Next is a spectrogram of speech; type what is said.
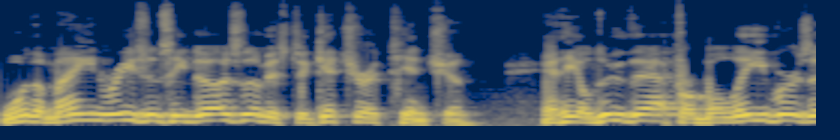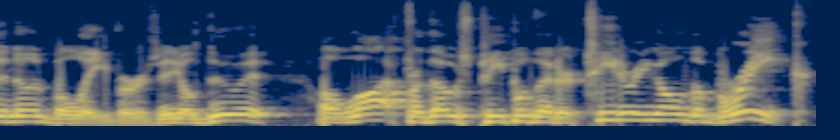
One of the main reasons he does them is to get your attention. And he'll do that for believers and unbelievers. And he'll do it a lot for those people that are teetering on the brink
